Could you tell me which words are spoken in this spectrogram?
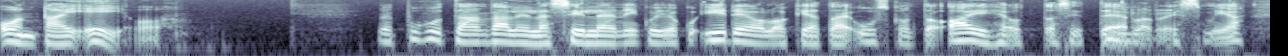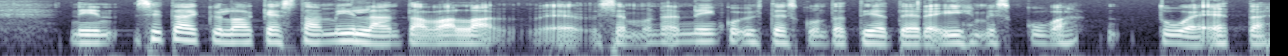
on tai ei ole? me puhutaan välillä silleen niin kuin joku ideologia tai uskonto aiheuttaisi terrorismia, niin sitä ei kyllä oikeastaan millään tavalla eh, semmoinen niin kuin yhteiskuntatieteiden ihmiskuva tue, että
